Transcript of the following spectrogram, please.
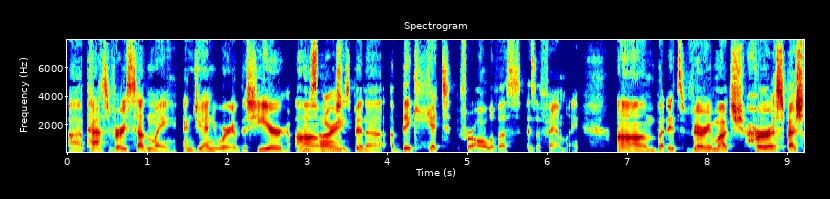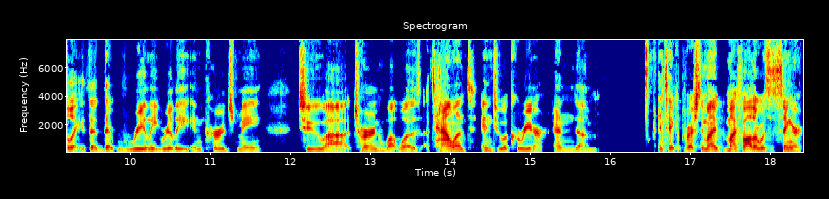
uh, passed very suddenly in January of this year, um, which has been a, a, big hit for all of us as a family. Um, but it's very much her, especially that that really really encouraged me to uh, turn what was a talent into a career and um, and take it professionally. My my father was a singer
